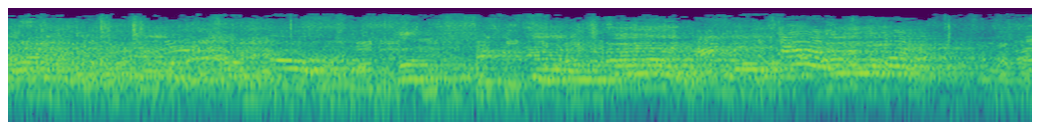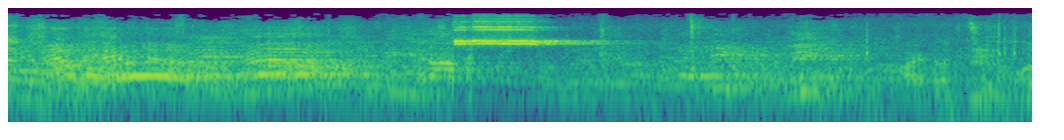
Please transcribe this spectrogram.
That's why having the first manga is Bleach is so good. Bleach is Alright, like two more.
